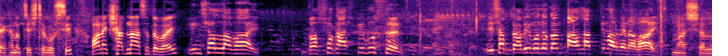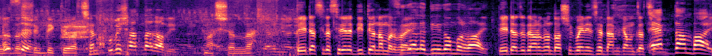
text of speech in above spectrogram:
দেখানোর চেষ্টা করছি। অনেক সাধনা আছে তো ভাই? ইনশাল্লাহ ভাই। দর্শক আসবে বুঝছেন? এসব গাভি মনে করেন পাও লাগতে মারবে না ভাই। মার্শাল্লাহ দর্শক দেখতে পাচ্ছেন। খুবই সাদনা গাভি মার্শাল্লাহ তো এটা ছিল সিরিয়ালের দ্বিতীয় নাম্বার ভাই। সিরিয়ালে দুই নম্বর ভাই। তো এটা যদি আমার কোনো দর্শক ভাই নিচ্ছে দাম কেমন চাচ্ছেন? একদম ভাই।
